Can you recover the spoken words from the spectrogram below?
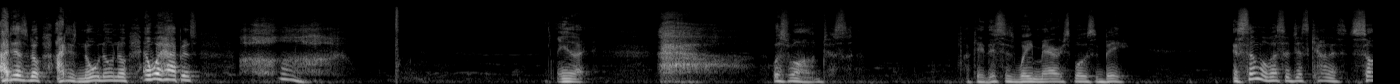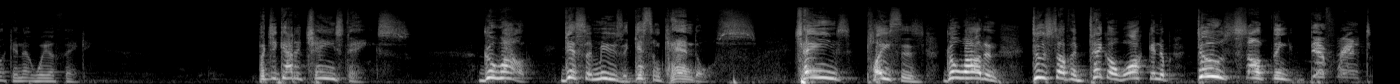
I just know, I just know, no, no. And what happens? you're like, what's wrong? I'm just, okay, this is the way marriage is supposed to be. And some of us are just kind of sunk in that way of thinking. But you got to change things. Go out, get some music, get some candles, change places, go out and do something, take a walk in the, do something different.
